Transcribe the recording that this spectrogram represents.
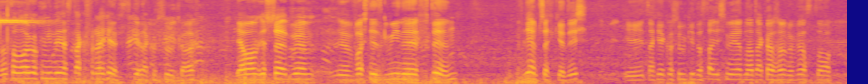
No to logo gminy jest tak frajerskie na koszulkach. Ja mam jeszcze, byłem y, właśnie z gminy w tym, w Niemczech kiedyś i takie koszulki dostaliśmy, jedna taka żarowiosto yy,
